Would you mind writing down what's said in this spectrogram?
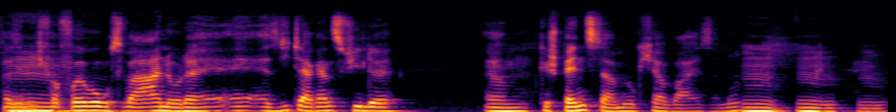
weiß ich nicht, mhm. Verfolgungswahn oder er, er sieht da ganz viele ähm, Gespenster möglicherweise. Ne? Mm, mm.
